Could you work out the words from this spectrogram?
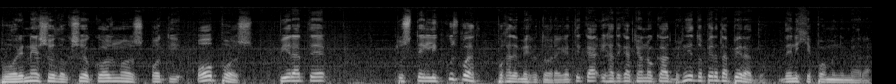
μπορεί να αισιοδοξεί ο κόσμος ότι όπως πήρατε τους τελικούς που, που είχατε μέχρι τώρα, γιατί κα- είχατε κάποια νοκάουτ παιχνίδια, το πήρατε, τα πήρατε. Δεν είχε επόμενη μέρα.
